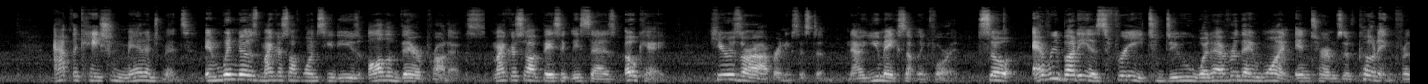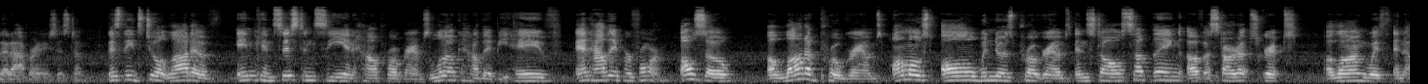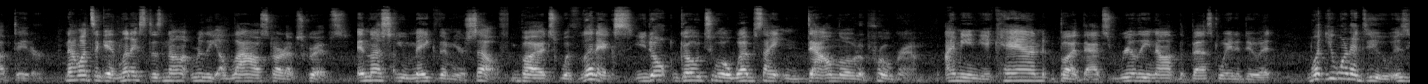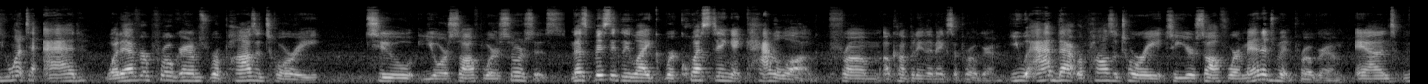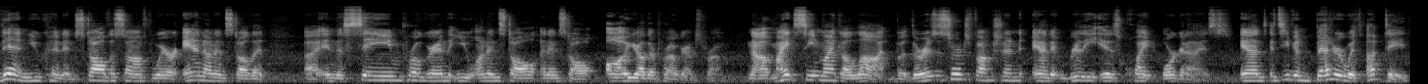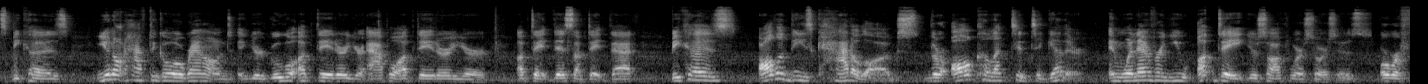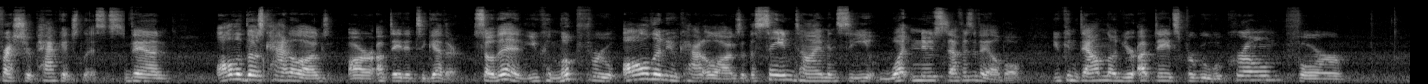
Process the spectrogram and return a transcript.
application management. In Windows, Microsoft wants you to use all of their products. Microsoft basically says, okay, here's our operating system. Now you make something for it. So everybody is free to do whatever they want in terms of coding for that operating system. This leads to a lot of inconsistency in how programs look, how they behave, and how they perform. Also, a lot of programs, almost all Windows programs, install something of a startup script along with an updater. Now once again, Linux does not really allow startup scripts, unless you make them yourself. But with Linux, you don't go to a website and download a program. I mean, you can, but that's really not the best way to do it. What you want to do is you want to add whatever program's repository to your software sources. That's basically like requesting a catalog from a company that makes a program. You add that repository to your software management program, and then you can install the software and uninstall it uh, in the same program that you uninstall and install all your other programs from. Now, it might seem like a lot, but there is a search function, and it really is quite organized. And it's even better with updates, because you don't have to go around your Google Updater, your Apple Updater, your update this, update that, because all of these catalogs, they're all collected together. And whenever you update your software sources, or refresh your package lists, then all of those catalogs are updated together. So then you can look through all the new catalogs at the same time and see what new stuff is available. You can download your updates for Google Chrome, for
